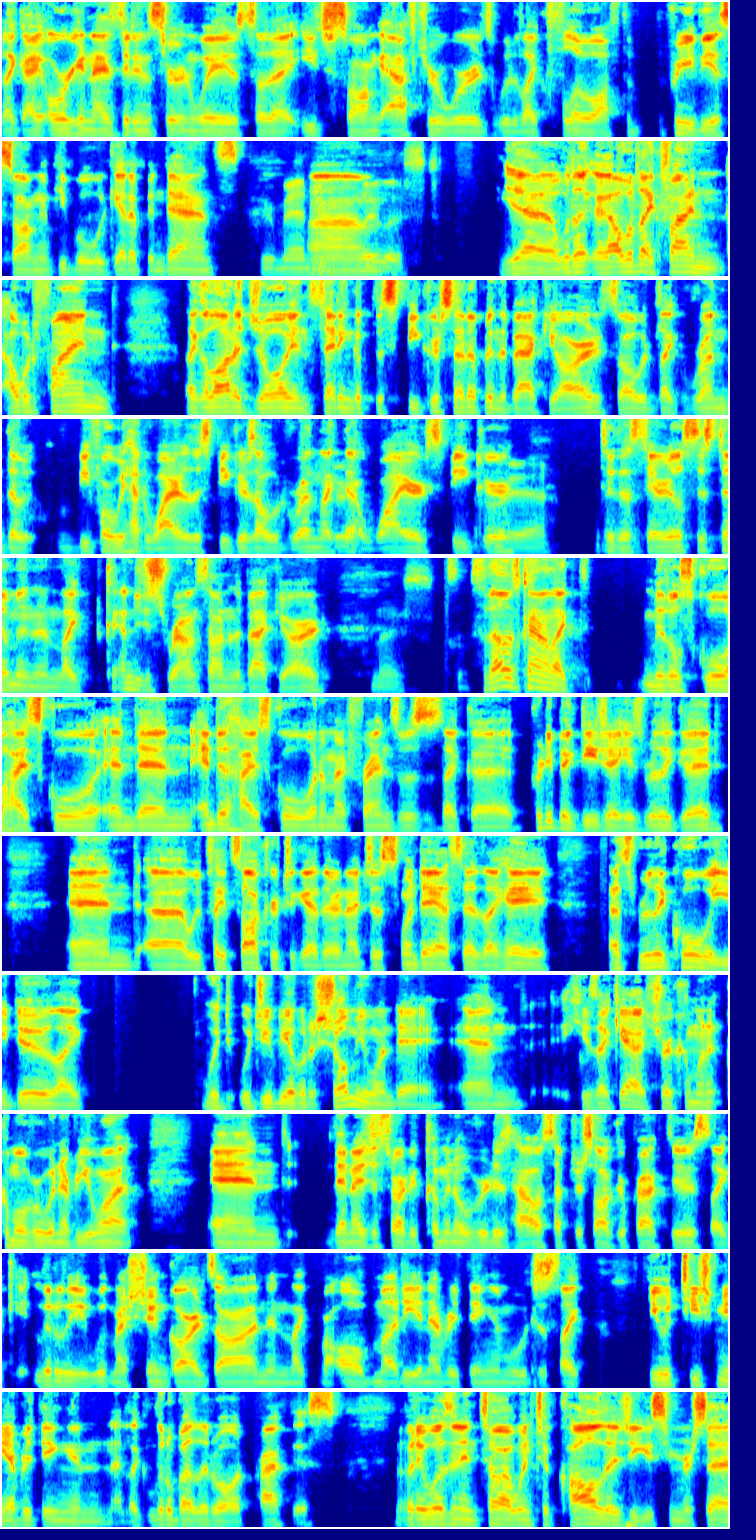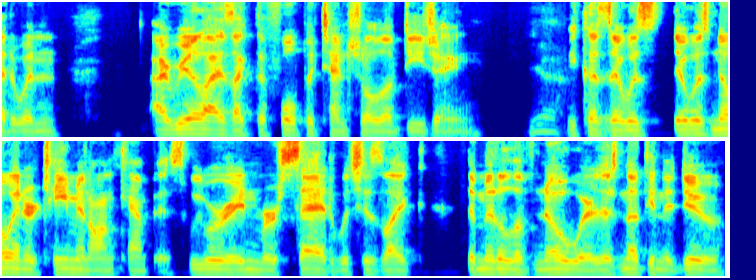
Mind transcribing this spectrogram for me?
like I organized it in certain ways so that each song afterwards would like flow off the previous song and people would get up and dance. Your man um, playlist. Yeah, I would like I would like find I would find like a lot of joy in setting up the speaker setup in the backyard. So I would like run the before we had wireless speakers, I would run like Sure. that wired Oh, speaker yeah. to the stereo system and then like kind of just round sound in the backyard. Nice. So that was kind of like middle school, high school, and then end of high school. One of my friends was like a pretty big DJ. He's really good, and uh, we played soccer together. And I just one day I said like, "Hey, that's really cool what you do. Like, would would you be able to show me one day?" And he's like, "Yeah, sure. Come on, come over whenever you want." And then I just started coming over to his house after soccer practice, like literally with my shin guards on and like all muddy and everything, and we would just like he would teach me everything and like little by little I would practice but it wasn't until I went to college at UC Merced when I realized like the full potential of DJing Yeah. because there was there was no entertainment on campus. We were in Merced, which is like the middle of nowhere. There's nothing to do.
